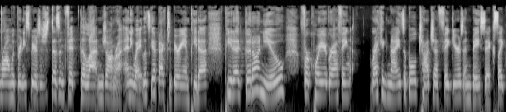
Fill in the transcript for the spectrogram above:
wrong with Britney Spears. It just doesn't fit the Latin genre. Anyway, let's get back to Barry and Peta. Peta, good on you for choreographing recognizable cha-cha figures and basics. Like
